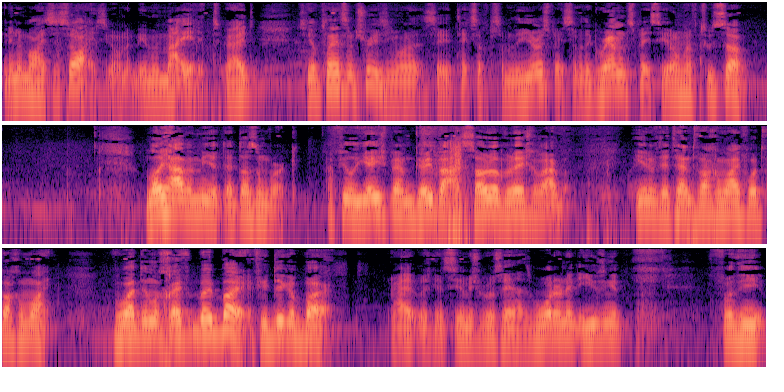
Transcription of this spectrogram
minimize the size. You want to be mamayit it, right? So you'll plant some trees and you want to say it takes up some of the euro space, some of the ground space, so you don't have two saw. Loy have a miyut, that doesn't work. I feel yesh bem goiva asara v'reichav arba. Even if they're ten tvachim wide, four tvachim wide. If you dig a bar, right? We can see the Mishmur say it has water in it. Using it for the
